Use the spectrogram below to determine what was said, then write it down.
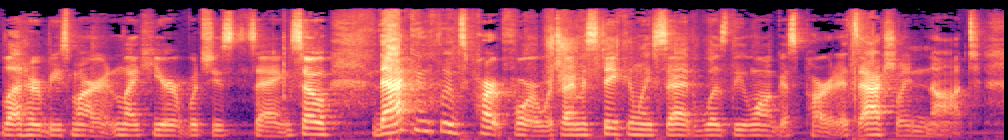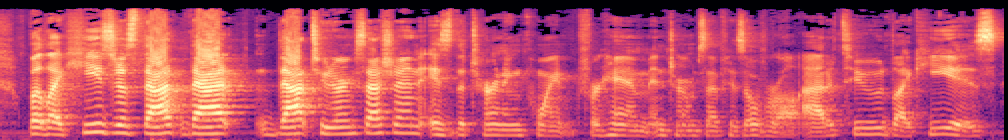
let her be smart and like hear what she's saying. So that concludes part four, which I mistakenly said was the longest part. It's actually not. But like he's just that that that tutoring session is the turning point for him in terms of his overall attitude. Like he is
